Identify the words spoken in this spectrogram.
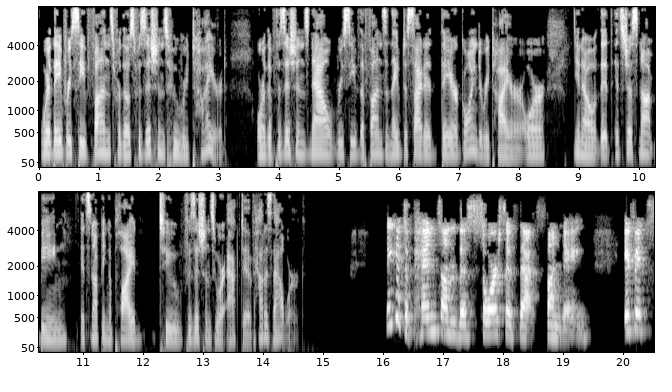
where they've received funds for those physicians who retired or the physicians now receive the funds and they've decided they are going to retire or you know it, it's just not being it's not being applied to physicians who are active. How does that work? I think it depends on the source of that funding. If it's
